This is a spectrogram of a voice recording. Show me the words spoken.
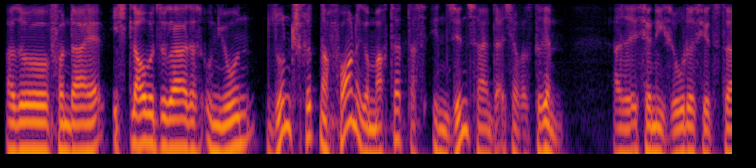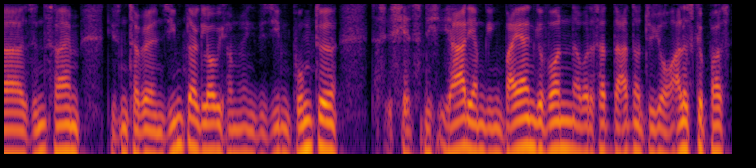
Also von daher, ich glaube sogar, dass Union so einen Schritt nach vorne gemacht hat, dass in Sinsheim, da ist ja was drin. Also ist ja nicht so, dass jetzt da Sinsheim, die sind Tabellen siebter, glaube ich, haben irgendwie sieben Punkte. Das ist jetzt nicht, ja, die haben gegen Bayern gewonnen, aber das hat, da hat natürlich auch alles gepasst.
